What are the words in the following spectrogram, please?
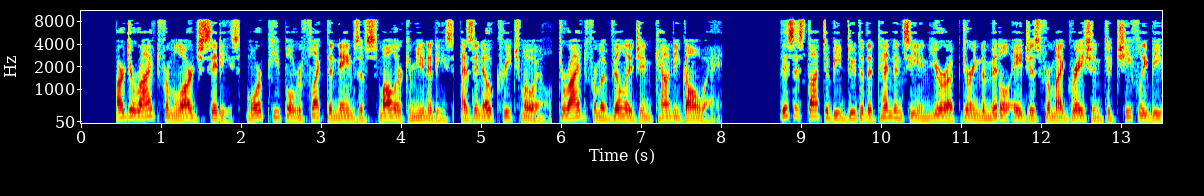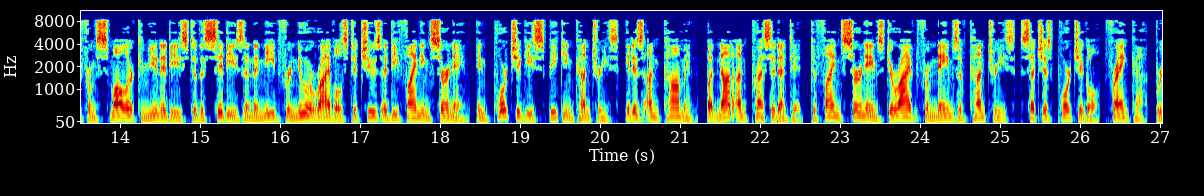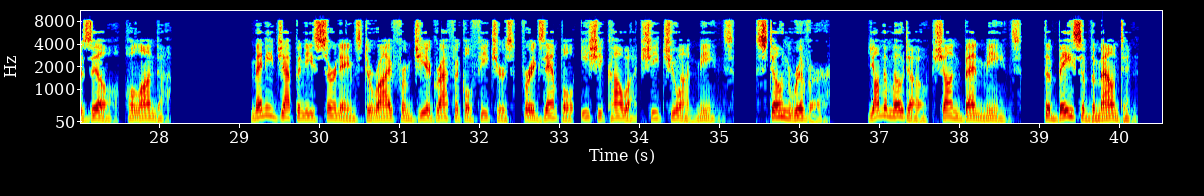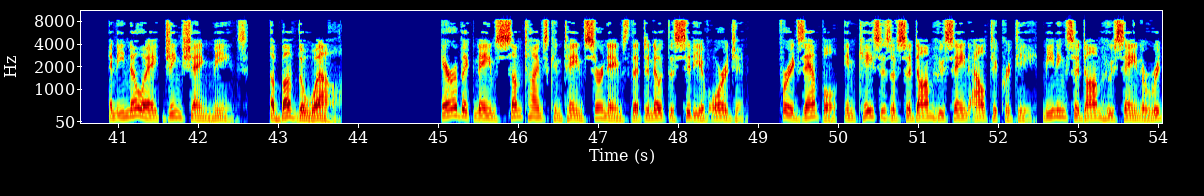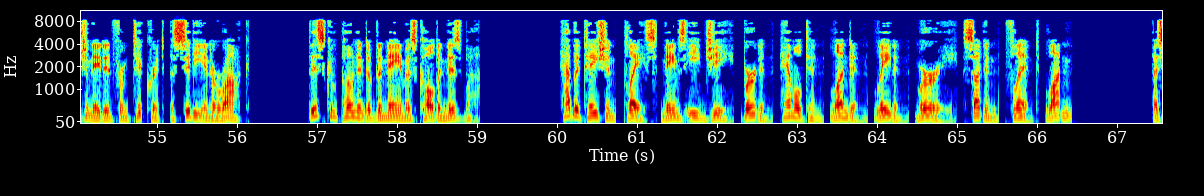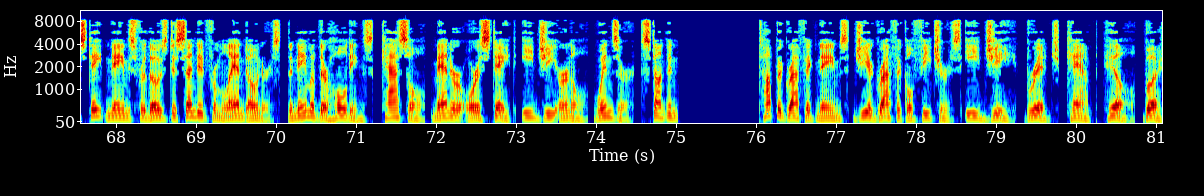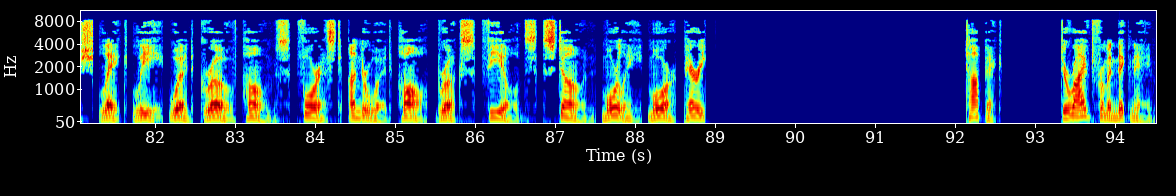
are derived from large cities. More people reflect the names of smaller communities, as in Ó Creachmhaoil, derived from a village in County Galway. This is thought to be due to the tendency in Europe during the Middle Ages for migration to chiefly be from smaller communities to the cities and the need for new arrivals to choose a defining surname. In Portuguese speaking countries, it is uncommon, but not unprecedented, to find surnames derived from names of countries, such as Portugal, Franca, Brazil, Holanda. Many Japanese surnames derive from geographical features, for example, Ishikawa means stone river Yamamoto Shan ben means, the base of the mountain, and Inoue Jingshang means, above the well. Arabic names sometimes contain surnames that denote the city of origin. For example, in cases of Saddam Hussein al-Tikriti, meaning Saddam Hussein originated from Tikrit, a city in Iraq. This component of the name is called a nisba. Habitation place names e.g., Burton, Hamilton, London, Leighton, Murray, Sutton, Flint, Lawton Estate names for those descended from land owners, the name of their holdings, castle, manor or estate, e.g. Ernle, Windsor, Staunton Topographic names geographical features e.g., bridge, camp, hill, bush, lake, lea, wood, grove, homes, forest, underwood, hall, brooks, fields, stone, morley, moor, perry Derived from a nickname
